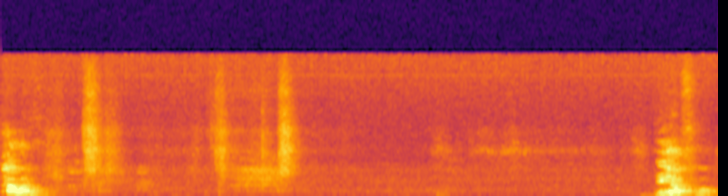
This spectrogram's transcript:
Power rule. Therefore,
